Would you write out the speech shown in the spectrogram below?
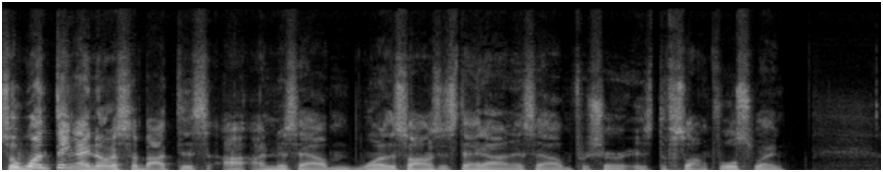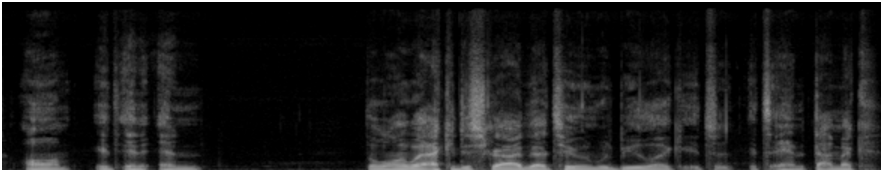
So one thing I noticed about this uh, on this album, one of the songs that stand out on this album for sure is the song "Full Swing." Um, it and, and the only way I could describe that tune would be like it's it's anthemic.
